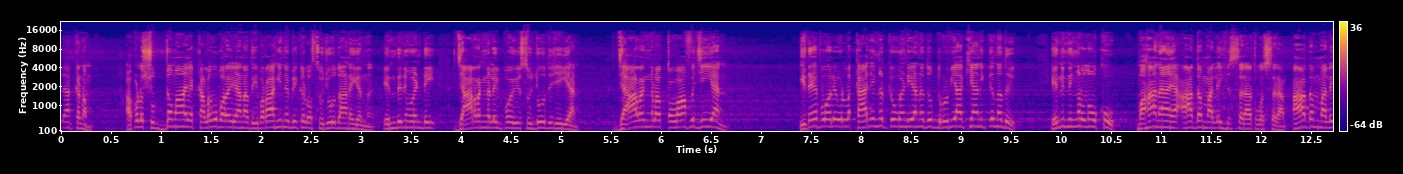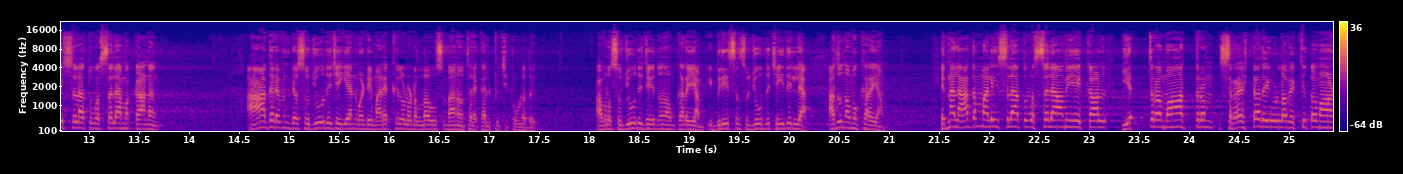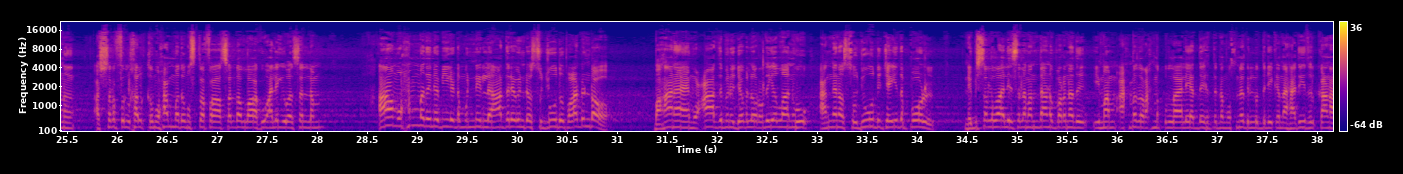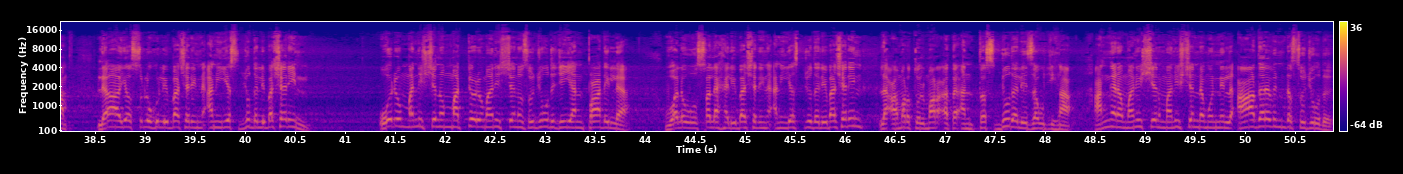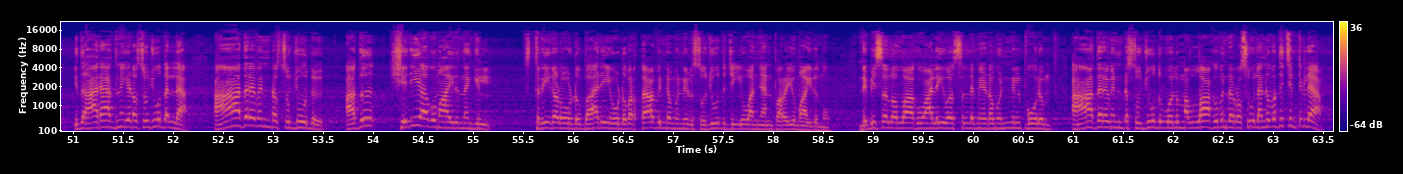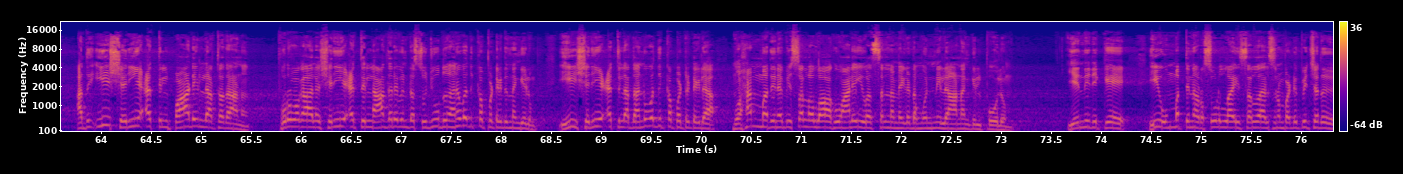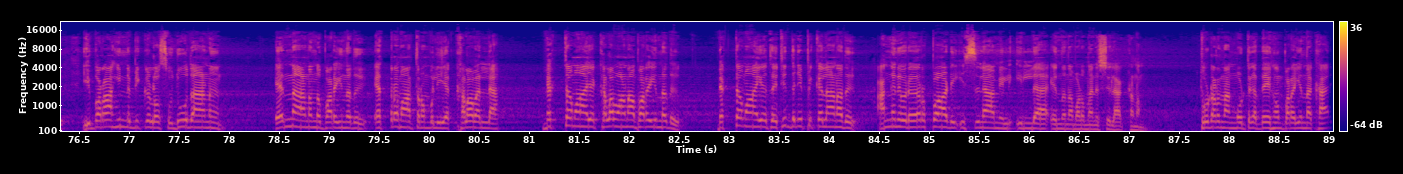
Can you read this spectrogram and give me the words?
മനസ്സിലാക്കണം അപ്പോൾ ശുദ്ധമായ കളവ് പറയാണ് അത് ഇബ്രാഹിം നബിക്കുള്ള സുജൂദാണ് എന്ന്. എന്തിനു വേണ്ടി? ജാറങ്ങളിൽ പോയി സുജൂദ് ചെയ്യാൻ. ജാറങ്ങളെ തവാഫ് ചെയ്യാൻ. ഇതേപോലെയുള്ള കാര്യങ്ങൾക്ക് വേണ്ടിയാണ് ഇത് ദുർവ്യാഖ്യാനിക്കുന്നത് ഇനി നിങ്ങൾ നോക്കൂ മഹാനായ ആദം അലൈഹി സ്വലാത്തു വസ്സലാം. ആദം അലൈഹി സ്വലാത്തു വസ്സലാമക്കാണ് ആദരവിന്റെ സുജൂദ് ചെയ്യാൻ വേണ്ടി മലക്കുകളോട് അള്ളാഹു സുബാനോത്തര കൽപ്പിച്ചിട്ടുള്ളത്. അവർ സുജൂദ് ചെയ്തു നമുക്കറിയാം. ഇബ്ലീസ് സുജൂദ് ചെയ്തില്ല. അത് നമുക്കറിയാം. എന്നാൽ ആദം അലൈഹി സ്വലാത്തു വസ്സലാമയേക്കാൾ എത്രമാത്രം ശ്രേഷ്ഠതയുള്ള വ്യക്തിത്വമാണ് അഷ്റഫുൽ ഹൽക്ക് മുഹമ്മദ് മുസ്തഫ സല്ലാഹു അലൈഹി വസല്ലം. ആ മുഹമ്മദ് നബിയുടെ മുന്നിൽ ആദരവിന്റെ സുജൂത് പാടുണ്ടോ? മഹാനായ മുഹാദിബിന് ജബൽ റളിയല്ലാഹു അങ്ങനെ സുജൂദ് ചെയ്തപ്പോൾ നബി സല്ലല്ലാഹു അലൈഹി വസല്ലം എന്താണ് പറഞ്ഞത്? ഇമാം അഹ്മദ് റഹ്മത്തുള്ളാഹി അലൈഹി അദ്ദേഹത്തിന്റെ മുസ്നദിൽ ഉദ്ധരിക്കുന്ന ഹദീസിൽ കാണാം. ലാ അൻ യസ്ജുദ ഒരു മനുഷ്യനും മറ്റൊരു മനുഷ്യനും സുജൂദ് ചെയ്യാൻ പാടില്ല. വലൗ സലഹ അൻ യസ്ജുദ അൻ തസ്ജുദ ലിസൗജിഹ അങ്ങനെ മനുഷ്യൻ മനുഷ്യന്റെ മുന്നിൽ ആദരവിന്റെ സുജൂദ് ഇത് ആരാധനയുടെ സുജൂദല്ല ആദരവിന്റെ സുജൂദ് അത് ശരിയാകുമായിരുന്നെങ്കിൽ സ്ത്രീകളോട് ഭാര്യയോട് ഭർത്താവിന്റെ മുന്നിൽ സുജൂത് ചെയ്യുവാൻ ഞാൻ പറയുമായിരുന്നു. നബി സല്ലാഹു അലൈ വസ്ലമയുടെ മുന്നിൽ പോലും ആദരവിന്റെ സുജൂത് പോലും അള്ളാഹുവിന്റെ റസൂൽ അനുവദിച്ചിട്ടില്ല. അത് ഈ ശരീരത്തിൽ പാടില്ലാത്തതാണ്. പൂർവകാല ശരീരത്തിൽ ആദരവിന്റെ സുജൂത് അനുവദിക്കപ്പെട്ടിരുന്നെങ്കിലും ഈ ശരീരത്തിൽ അത് അനുവദിക്കപ്പെട്ടിട്ടില്ല. മുഹമ്മദ് നബി സല്ലാഹു അലൈ വസ്ലമയുടെ മുന്നിലാണെങ്കിൽ പോലും. എന്നിരിക്കെ ഈ ഉമ്മത്തിന് റസൂലുള്ളാഹി സല്ലാസ്ലം പഠിപ്പിച്ചത് ഇബ്രാഹിം നബിക്കുള്ള സുജൂതാണ് എന്നാണെന്ന് പറയുന്നത് എത്രമാത്രം വലിയ കളവല്ല. വ്യക്തമായ കളവാണ് പറയുന്നത്. വ്യക്തമായ തെറ്റിദ്ധരിപ്പിക്കലാണത്. അങ്ങനെ ഒരു ഏർപ്പാട് ഇസ്ലാമിൽ ഇല്ല എന്ന് നമ്മൾ മനസ്സിലാക്കണം. തുടർന്ന് അങ്ങോട്ട് അദ്ദേഹം പറയുന്ന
